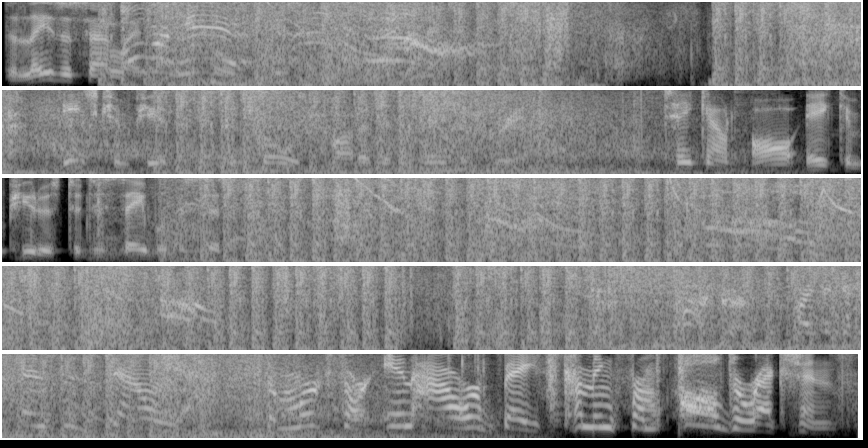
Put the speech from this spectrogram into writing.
The laser satellites Over here! Each computer controls part of the defensive grid. Take out all eight computers to disable the system. Parker, are the defenses down yet? The mercs are in our base, coming from all directions.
